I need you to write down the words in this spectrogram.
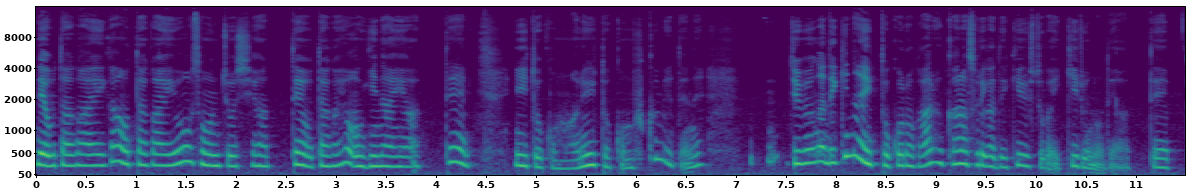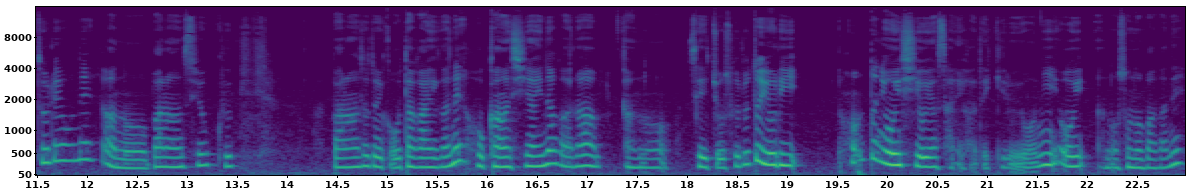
でお互いがお互いを尊重し合ってお互いを補い合っていいとこも悪いとこも含めてね自分ができないところがあるからそれができる人が生きるのであってそれをねあのバランスよくバランスというかお互いがね補完し合いながらあの成長するとより本当に美味しいお野菜ができるようにおいあのその場がね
